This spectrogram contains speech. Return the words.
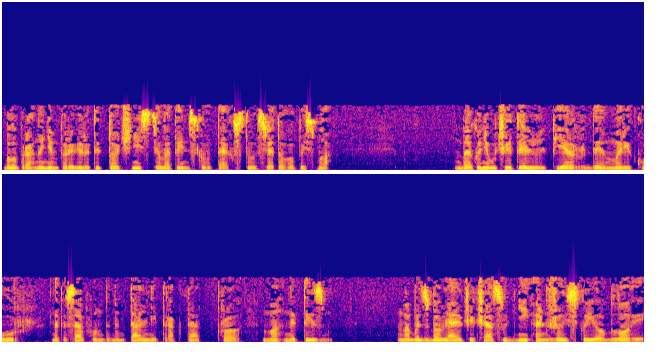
було прагненням перевірити точність латинського тексту святого письма. Беконів учитель П'єр де Мерікур написав фундаментальний трактат про магнетизм, мабуть, збавляючи час у дні анжуйської облоги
